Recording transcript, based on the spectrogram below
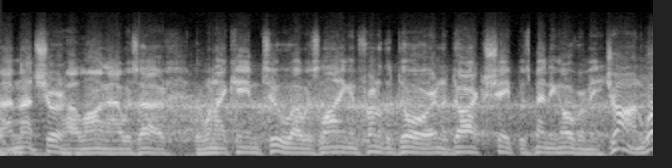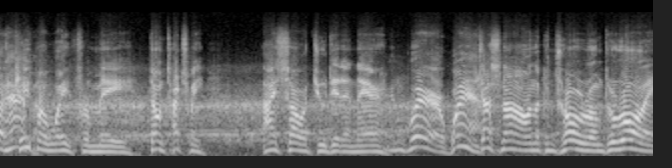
I'm not sure how long I was out, but when I came to, I was lying in front of the door and a dark shape was bending over me. John, what happened? Keep away from me. Don't touch me. I saw what you did in there. And where? When? Just now in the control room to Roy.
